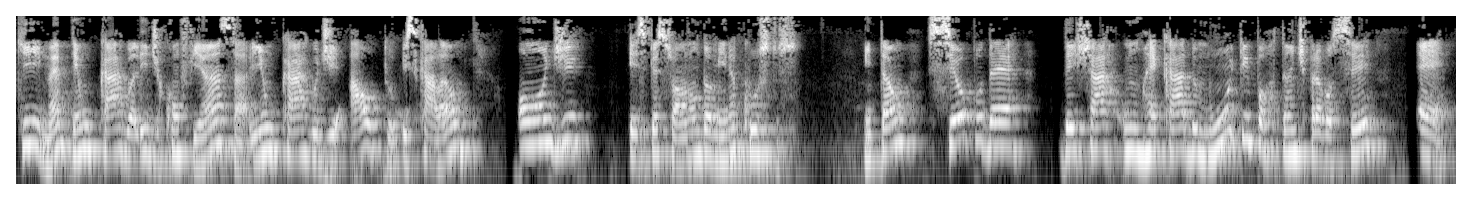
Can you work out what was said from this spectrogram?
que né, tem um cargo ali de confiança e um cargo de alto escalão, onde esse pessoal não domina custos. Então, se eu puder deixar um recado muito importante para você, é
